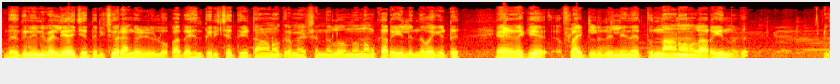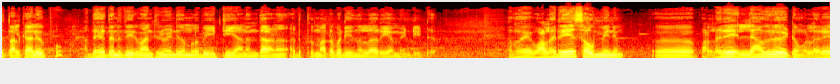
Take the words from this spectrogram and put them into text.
അദ്ദേഹത്തിന് ഇനി വെള്ളിയാഴ്ച തിരിച്ചു വരാൻ കഴിയുള്ളൂ. അപ്പോൾ അദ്ദേഹം തിരിച്ചെത്തിയിട്ടാണോ ക്രമേഷൻ എന്നുള്ളതൊന്നും നമുക്കറിയില്ല. ഇന്ന് വൈകിട്ട് ഏഴരയ്ക്ക് ഫ്ലൈറ്റിൽ ഡൽഹിയിൽ നിന്ന് എത്തുന്നതാണ് നമ്മൾ അറിയുന്നത്. തൽക്കാലം ഇപ്പോൾ അദ്ദേഹത്തിന്റെ തീരുമാനത്തിന് വേണ്ടി നമ്മൾ വെയിറ്റ് ചെയ്യാണ്. എന്താണ് അടുത്ത നടപടി എന്നുള്ളത് അറിയാൻ വേണ്ടിയിട്ട്. അപ്പോൾ വളരെ സൗമ്യനും വളരെ എല്ലാവരുമായിട്ടും വളരെ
